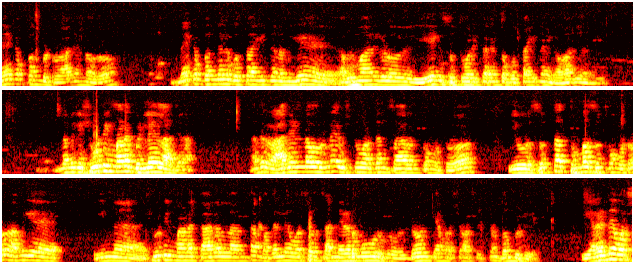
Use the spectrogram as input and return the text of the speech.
ಮೇಕಪ್ ಬಂದ್ಬಿಟ್ರು ರಾಜಣ್ಣ ಅವರು ಮೇಕಪ್ ಬಂದ್ಮೇಲೆ ಗೊತ್ತಾಗಿದ್ದ ನಮಗೆ ಅಭಿಮಾನಿಗಳು ಹೇಗೆ ಸುತ್ತುವರಿತಾರೆ ಅಂತ ಗೊತ್ತಾಗಿದ್ದ ನನಗೆ ಅವಾಗಲೇ ನನಗೆ ನಮಗೆ ಶೂಟಿಂಗ್ ಮಾಡಕ್ ಬಿಡ್ಲೇ ಇಲ್ಲ ಜನ. ಅಂದ್ರೆ ರಾಜಣ್ಣ ಅವ್ರನ್ನೇ ವಿಷ್ಣುವರ್ಧನ್ ಸಾರ್ ಅನ್ಕೊಂಡ್ಬಿಟ್ರು ಇವ್ರು ಸುತ್ತ ತುಂಬಾ ಸುತ್ಕೊಂಡ್ಬಿಟ್ರು. ನಮಗೆ ಇನ್ನ ಶೂಟಿಂಗ್ ಮಾಡಕ್ ಆಗಲ್ಲ ಅಂತ ಮೊದಲನೇ ವರ್ಷ ಸಣ್ಣ ಎರಡು ಮೂರು ಡ್ರೋನ್ ಕ್ಯಾಮ್ರಾ ಶಾರ್ಟ್ಸ್ ಇಟ್ಕೊಂಡು ಬಂದ್ಬಿಟ್ವಿ. ಎರಡನೇ ವರ್ಷ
